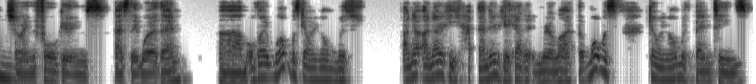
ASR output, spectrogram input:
Mm. showing the four goons as they were then. Um, although what was going on with, I know, I know he, I knew he had it in real life, but what was going on with Bentine's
